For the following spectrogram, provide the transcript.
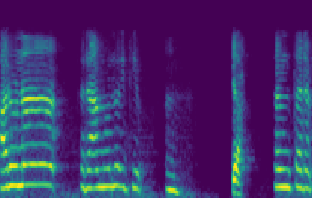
अरुणा रामुलु इति अनन्तरं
